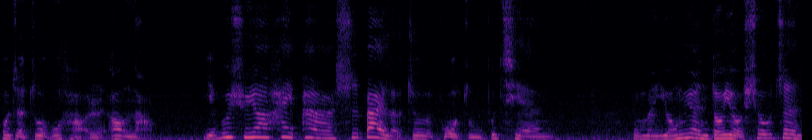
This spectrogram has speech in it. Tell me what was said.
或者做不好而懊恼，也不需要害怕失败了就裹足不前。我们永远都有修正、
